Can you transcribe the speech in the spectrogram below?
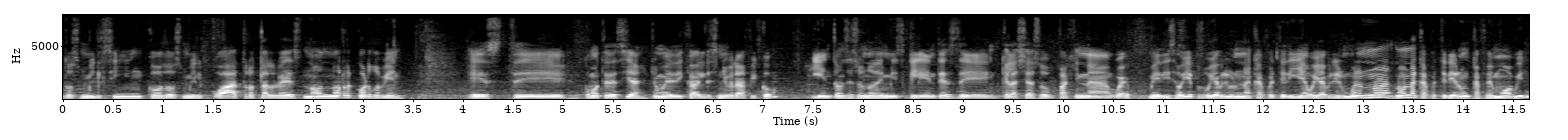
2005, 2004 tal vez, no, no recuerdo bien. Este, como te decía, yo me dedicaba al diseño gráfico y entonces uno de mis clientes que le hacía su página web me dice, oye, pues voy a abrir una cafetería, voy a abrir, bueno, no, no una cafetería, era un café móvil,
